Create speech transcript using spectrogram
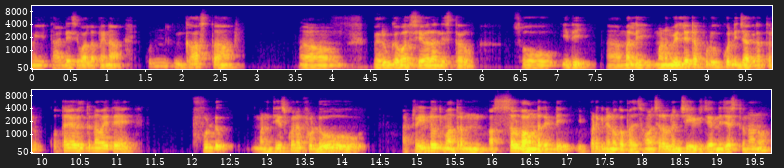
మీ థర్డ్ ఏసీ వాళ్ళపైన కొంచెం కాస్త మెరుగ్గా వాళ్ళు సేవలు అందిస్తారు. సో ఇది. మళ్ళీ మనం వెళ్ళేటప్పుడు కొన్ని జాగ్రత్తలు. కొత్తగా వెళ్తున్నవైతే ఫుడ్ మనం తీసుకునే ఫుడ్ ఆ ట్రైన్లోది మాత్రం అస్సలు బాగుండదండి. ఇప్పటికి నేను ఒక పది సంవత్సరాల నుంచి జర్నీ చేస్తున్నాను.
